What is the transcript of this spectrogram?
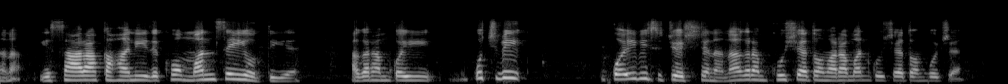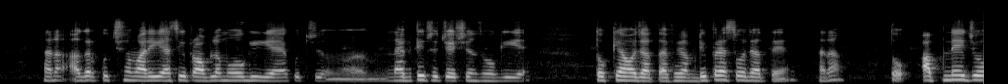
है ना? ये सारा कहानी देखो, मन से ही होती है। अगर हम कोई कुछ भी कोई भी सिचुएशन है ना, अगर हम खुश है तो हमारा मन खुश है तो हम खुश है है ना? अगर कुछ हमारी ऐसी प्रॉब्लम हो गई है, कुछ नेगेटिव सिचुएशंस हो गई है तो क्या हो जाता है? फिर हम डिप्रेस हो जाते हैं, है ना? तो अपने जो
